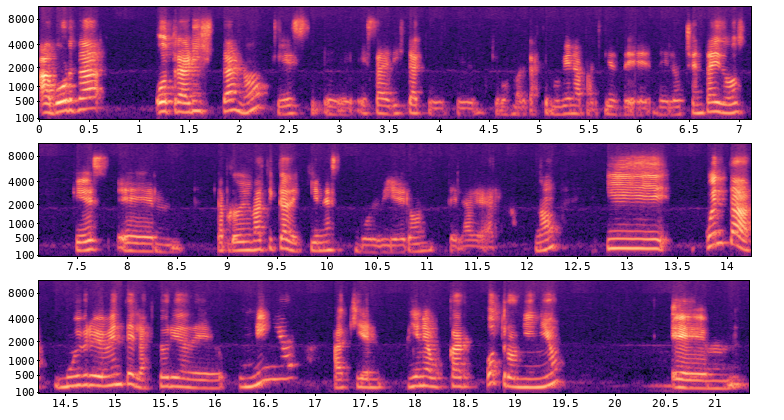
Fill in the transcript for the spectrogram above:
aborda otra arista, ¿no? Que es eh, esa arista que, vos marcaste muy bien a partir del 82, que es em, la problemática de quienes volvieron de la guerra, ¿no? Y cuenta muy brevemente la historia de un niño a quien viene a buscar otro niño, em,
